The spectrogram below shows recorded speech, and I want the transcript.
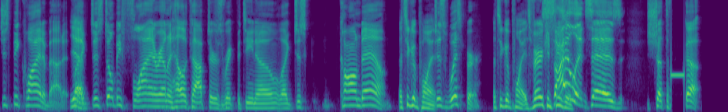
just be quiet about it. Yeah. Like just don't be flying around in helicopters, Rick Pitino. Like just calm down. That's a good point. Just whisper. That's a good point. It's very confusing. Silent says shut the f- up.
